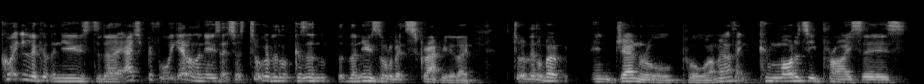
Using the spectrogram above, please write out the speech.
quick look at the news today. Actually, before we get on the news, let's just talk a little because the news is all a bit scrappy today. Talk a little bit in general, Paul. I mean, I think commodity prices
